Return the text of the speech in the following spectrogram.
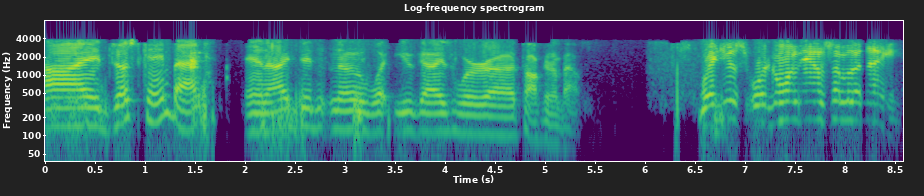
I just came back and I didn't know what you guys were uh, talking about. We're just we're going down some of the names.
